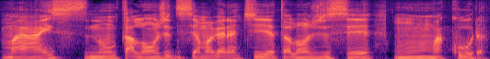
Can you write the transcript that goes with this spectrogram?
mas não está longe de ser uma garantia, está longe de ser uma cura.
